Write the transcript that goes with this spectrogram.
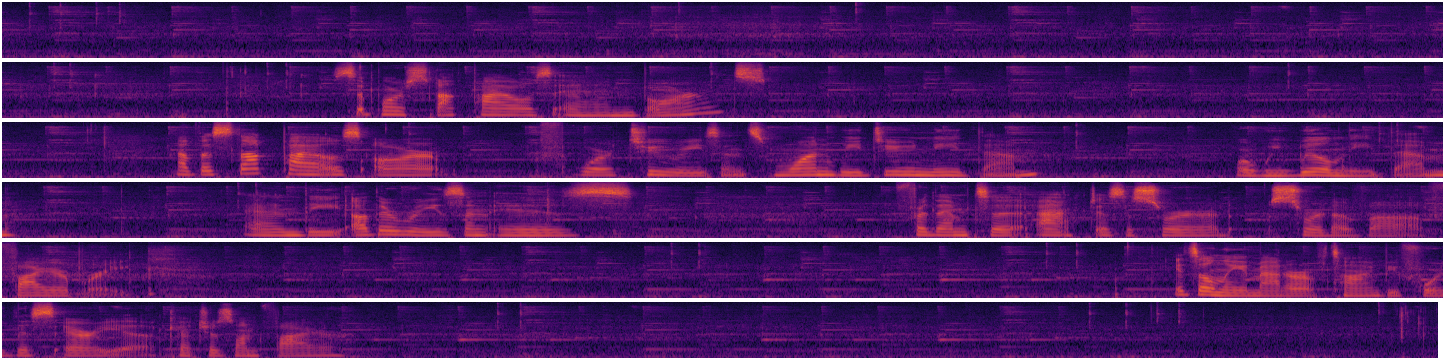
Some more stockpiles and barns. Now the stockpiles are for two reasons. One, we do need them, or we will need them. And the other reason is for them to act as a sort, sort of a fire break. It's only a matter of time before this area catches on fire.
